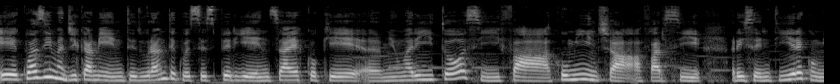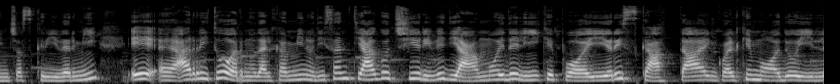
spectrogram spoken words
E quasi magicamente durante questa esperienza ecco che eh, mio marito si fa, comincia a farsi risentire, comincia a scrivermi e eh, al ritorno dal cammino di Santiago ci rivediamo ed è lì che poi riscatta in qualche modo il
